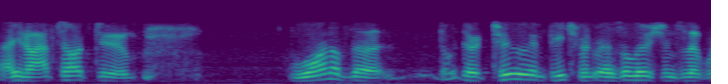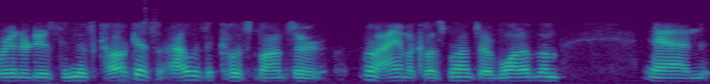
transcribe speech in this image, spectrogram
Uh, you know, I've talked to one of the. There are two impeachment resolutions that were introduced in this caucus. I was a co-sponsor, or I am a co-sponsor of one of them, and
